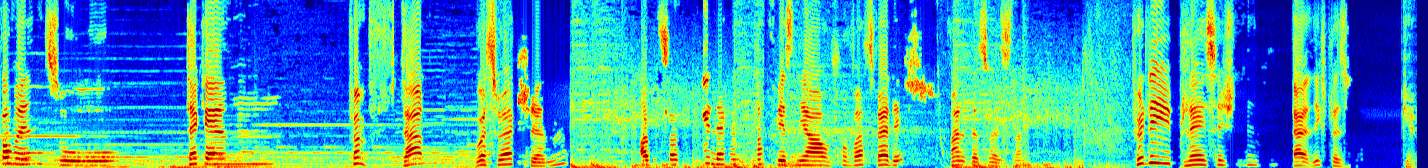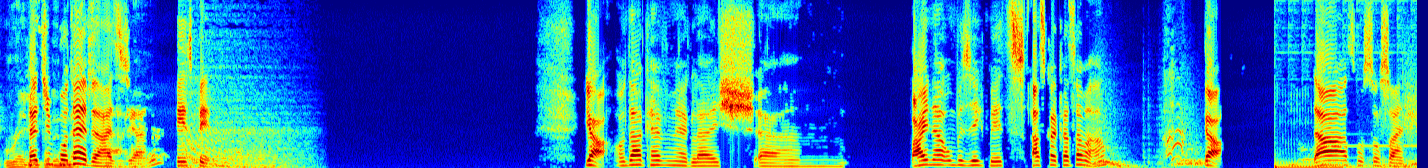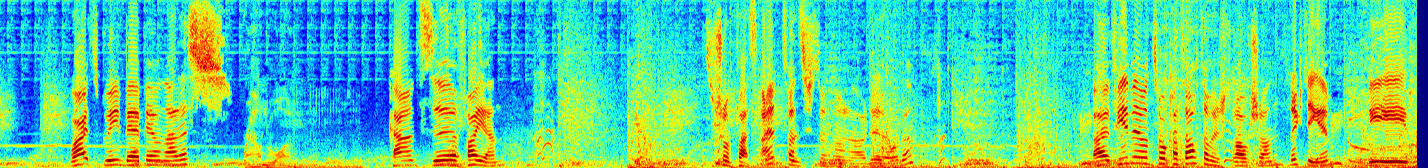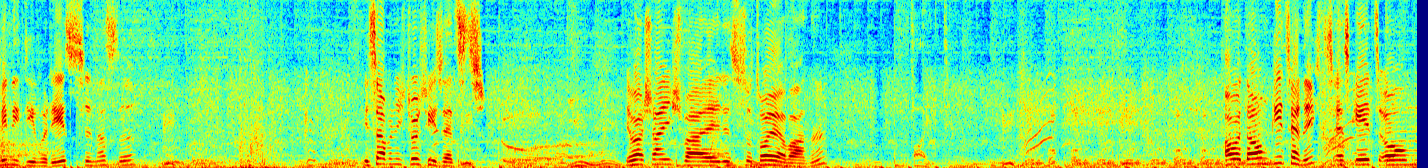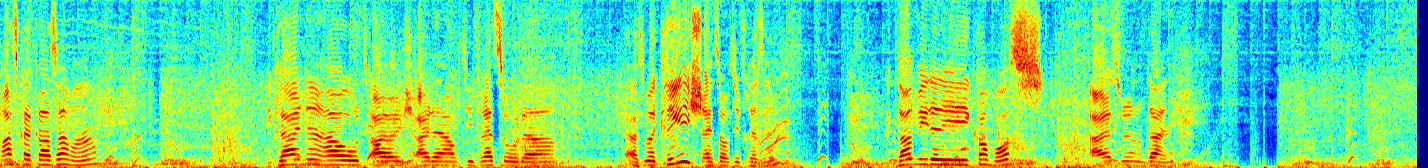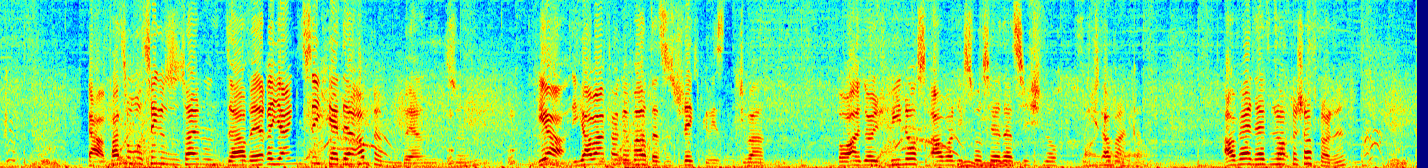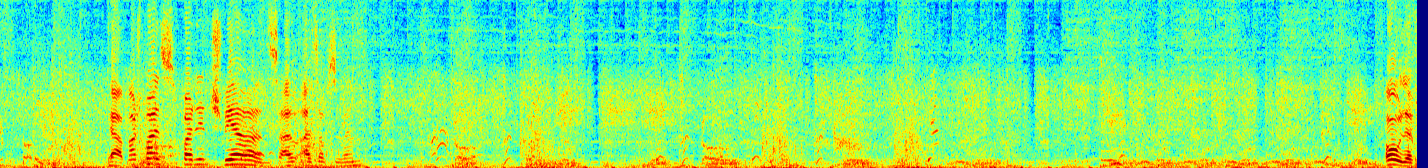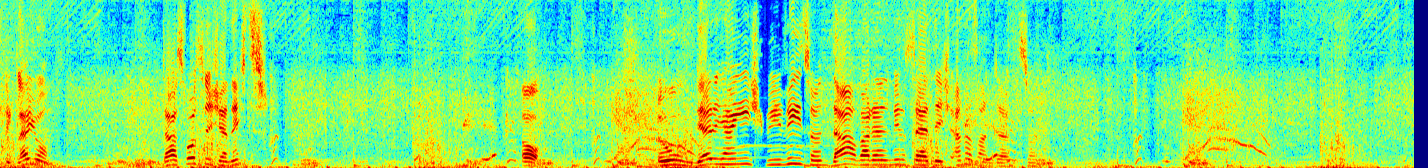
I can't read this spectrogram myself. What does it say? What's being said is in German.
willkommen zu Tekken 5 Dark Resurrection. Habe ich schon viel länger gemacht, wir sind ja auch schon fast fertig. Meine Person ist dann. Für die Playstation, äh, nicht Playstation, Playstation Portable heißt es ja, ne? PSP. Ja, und da kämpfen wir gleich, ähm, beinahe unbesiegt mit Asuka Kazama. Ja, das muss doch sein. Widescreen, Baby und alles. Round one. Kannst du feiern. Ist schon fast 21 Stunden heute, oder? Weil viel mehr und so kannst du auch damit drauf schauen. Richtige. Die Mini-DVDs sind das. äh. Ist aber nicht durchgesetzt. Ja, wahrscheinlich, weil es zu teuer war, ne? Aber darum geht's ja nicht. Es geht um Asuka Kasama. Kleine haut euch einer auf die Fresse oder... Erstmal kriege ich eins auf die Fresse. Dann wieder die Kombos. Alles schön und geil. Ja, versuche Single zu sein und da wäre ja eigentlich sicher der Abhängen werden müssen. Ja, ich habe einfach gemacht, das ist schlecht gewesen. Ich war doch eindeutig Minus, aber nicht so sehr, dass ich noch nicht abhängen kann. Aber wir hätten noch geschafft, Leute. Ja, manchmal ist es bei den schwerer, als, als ob Oh, der fliegt gleich um. Das wusste ich ja nicht. Oh. Oh, der hätte ich eigentlich wie wie so. Da war der Minus, der hätte ich anders angreifen sollen.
